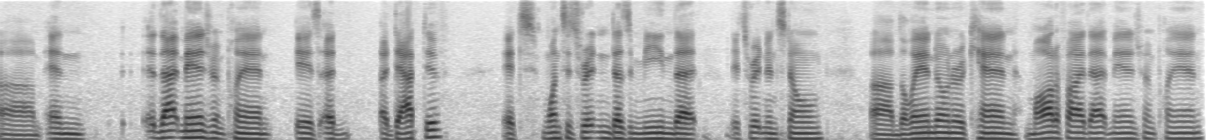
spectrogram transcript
um, and that management plan is ad- adaptive. It's once it's written doesn't mean that it's written in stone. Um, the landowner can modify that management plan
